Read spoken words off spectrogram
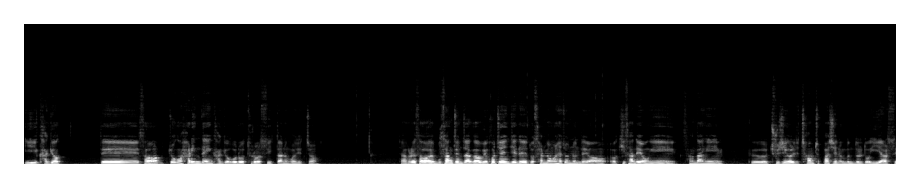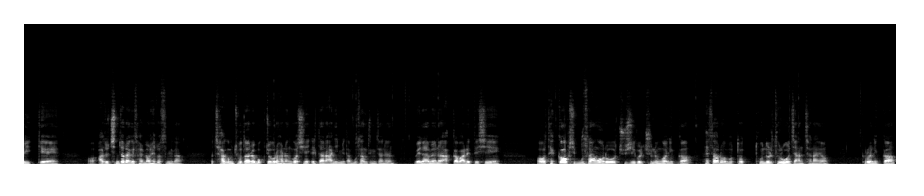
이 가격대에서 조금 할인된 가격으로 들어올 수 있다는 거겠죠. 자, 그래서 무상증자가 왜 호재인지에 대해도 설명을 해줬는데요. 어, 기사 내용이 상당히 그 주식을 처음 접하시는 분들도 이해할 수 있게 어, 아주 친절하게 설명을 해줬습니다. 자금 조달을 목적으로 하는 것이 일단 아닙니다. 무상증자는. 왜냐하면 아까 말했듯이 어, 대가 없이 무상으로 주식을 주는 거니까 회사로부터 돈을 들어오지 않잖아요. 그러니까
